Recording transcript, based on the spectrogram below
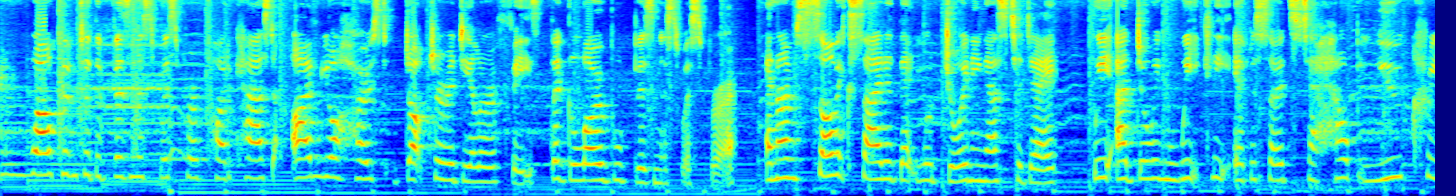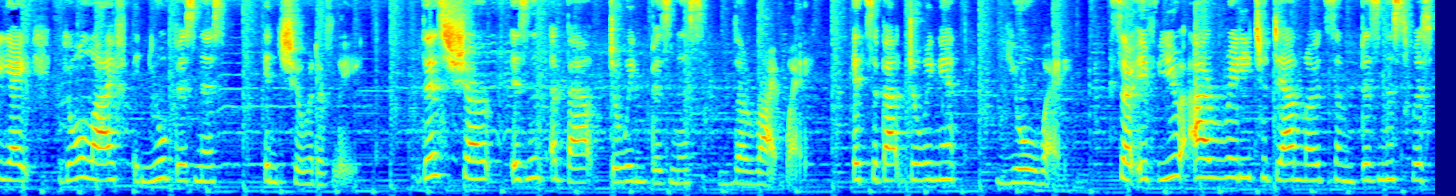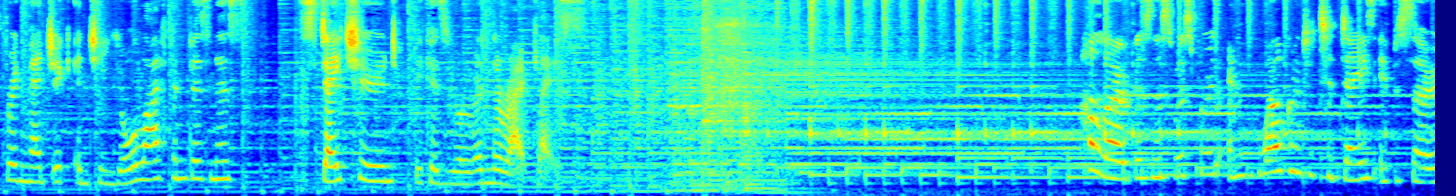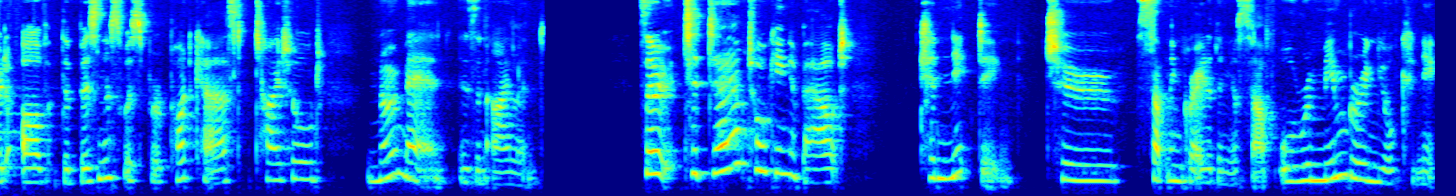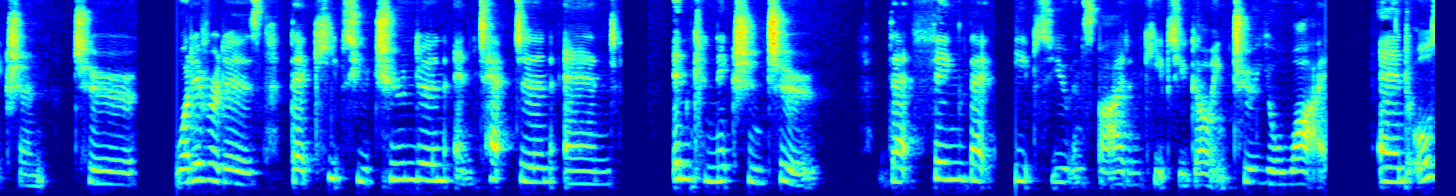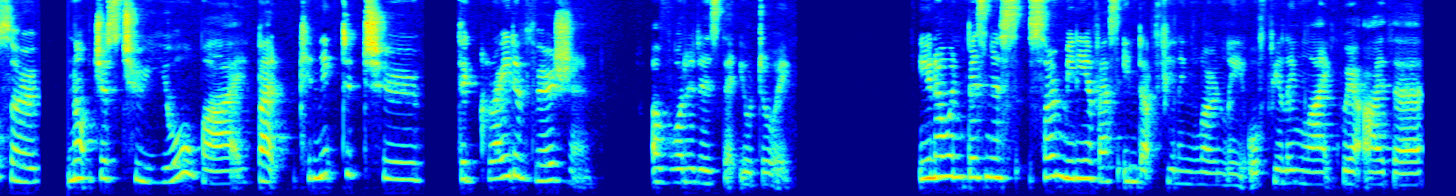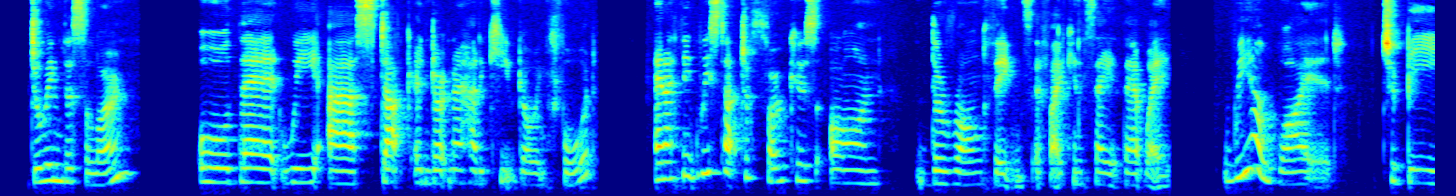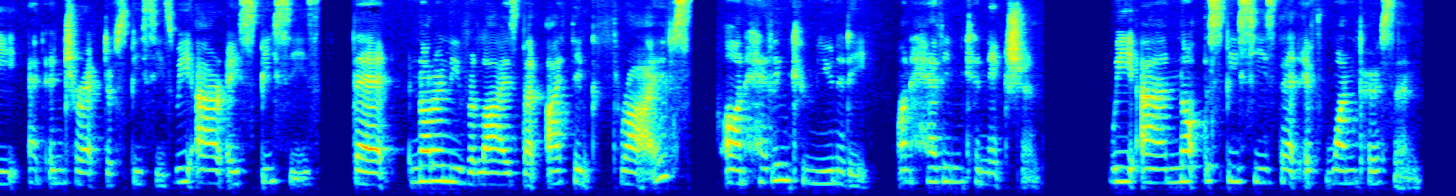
and welcome to the Business Whisperer podcast. I'm your host, Dr. Adela Rafiz, the Global Business Whisperer, and I'm so excited that you're joining us today. We are doing weekly episodes to help you create your life and your business intuitively. This show isn't about doing business the right way, it's about doing it your way. So, if you are ready to download some business whispering magic into your life and business, stay tuned because you're in the right place. Hello, Business Whisperers, and welcome to today's episode of the Business Whisperer podcast titled No Man is an Island. So, today I'm talking about connecting to something greater than yourself or remembering your connection to whatever it is that keeps you tuned in and tapped in and in connection to that thing that keeps you inspired and keeps you going to your why. And also, not just to your why, but connected to the greater version of what it is that you're doing. You know, in business, so many of us end up feeling lonely or feeling like we're either doing this alone or that we are stuck and don't know how to keep going forward. And I think we start to focus on the wrong things, if I can say it that way. We are wired to be an interactive species. We are a species that not only relies, but I think thrives on having community on having connection. We are not the species that if one person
